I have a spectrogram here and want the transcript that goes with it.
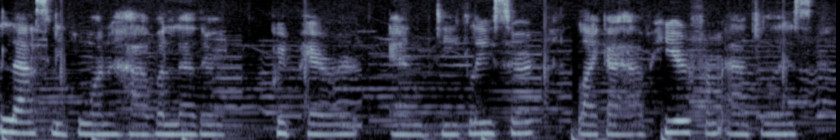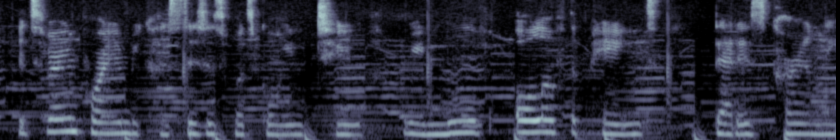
Lastly, you want to have a leather preparer and deglazer like I have here from Angelus. It's very important because this is what's going to remove all of the paint that is currently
